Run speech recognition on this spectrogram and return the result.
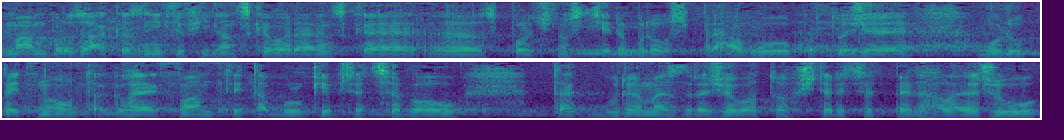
Mám pro zákazníky Frýdlanské vodárenské e, společnosti dobrou zprávu, protože vodu pitnou, takhle jak mám ty tabulky před sebou, tak budeme zdražovat o 45 haléřů.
